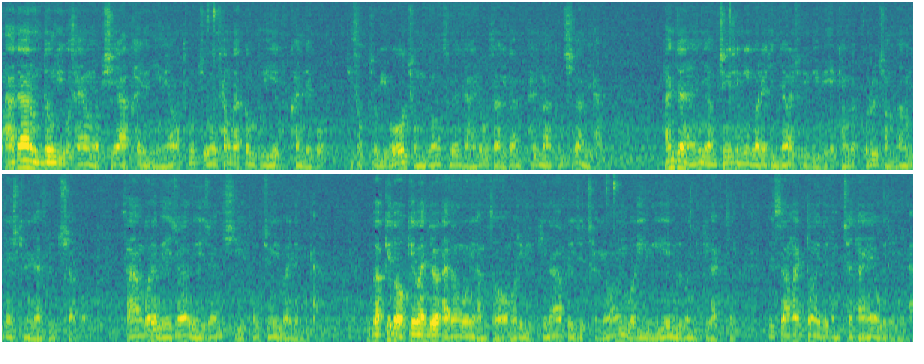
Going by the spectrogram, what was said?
과다한 운동기구 사용 역시 악화 요인이며 통증은 삼각근 부위에 국한되고 지속적이고 종종 수면 장애를 호소하기도 할 만큼 심합니다. 환자는 염증이 생긴 건의 긴장을 줄이기 위해 견갑골을 전방 회전시키는 자세를 취하고 상완골의 외전, 외전 시 통증이 유발됩니다. 이 밖에도 어깨 관절 가동범위 감소, 머리 빗기나 브래지어 착용, 머리 위에 물건 집기 같은 일상 활동에도 점차 장애가 오게 됩니다.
